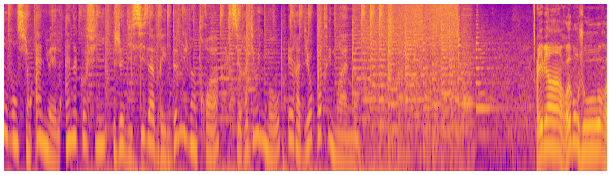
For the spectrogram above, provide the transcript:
convention annuelle Anacofi, jeudi 6 avril 2023 sur Radio Imo et Radio Patrimoine. Eh bien, rebonjour,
